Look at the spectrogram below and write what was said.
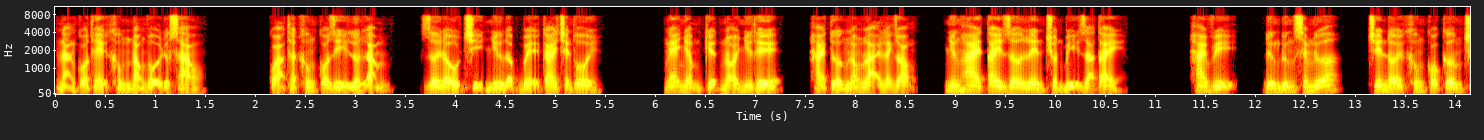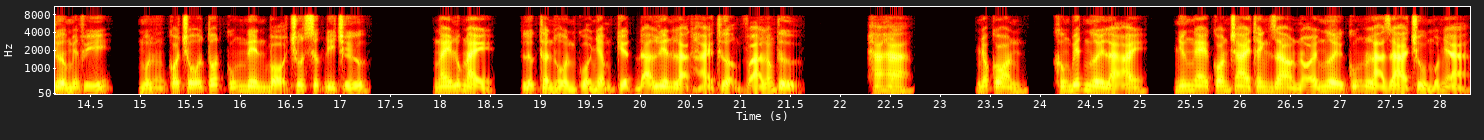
nàng có thể không nóng vội được sao. Quả thật không có gì lớn lắm, rơi đầu chỉ như đập bể cái chén thôi. Nghe nhậm kiệt nói như thế, hải tường long lại lạnh giọng, nhưng hai tay giơ lên chuẩn bị ra tay. Hai vị, đừng đứng xem nữa, trên đời không có cơm trưa miễn phí, muốn có chỗ tốt cũng nên bỏ chút sức đi chứ. Ngay lúc này, lực thần hồn của nhậm kiệt đã liên lạc hải thượng và long tử. Ha ha! Nhóc con, không biết ngươi là ai, nhưng nghe con trai thanh giao nói ngươi cũng là gia chủ một nhà,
